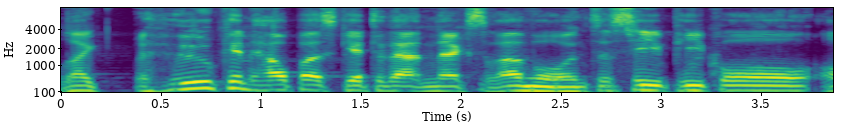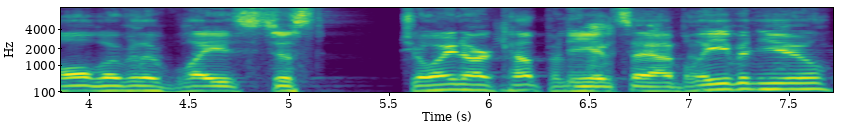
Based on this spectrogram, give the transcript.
like, who can help us get to that next level and to see people all over the place just join our company and say, I believe in you.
